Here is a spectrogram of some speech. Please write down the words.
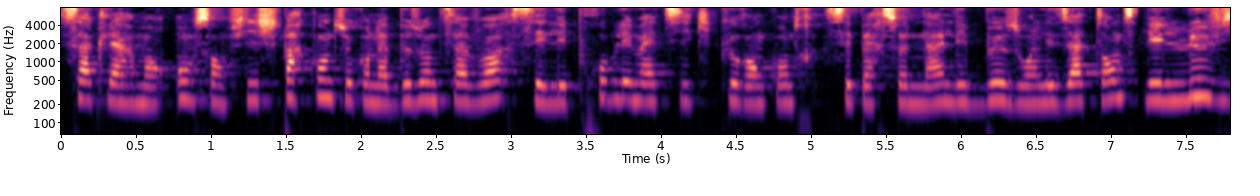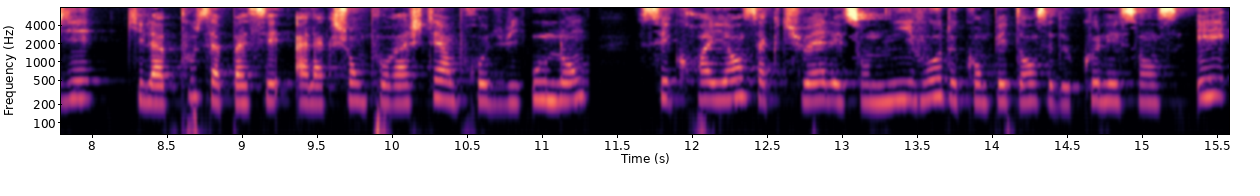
Ça, clairement, on s'en fiche. Par contre, ce qu'on a besoin de savoir, c'est les problématiques que rencontrent ces personnes-là, les besoins, les attentes, les leviers qui la poussent à passer à l'action pour acheter un produit ou non, ses croyances actuelles et son niveau de compétence et de connaissance et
